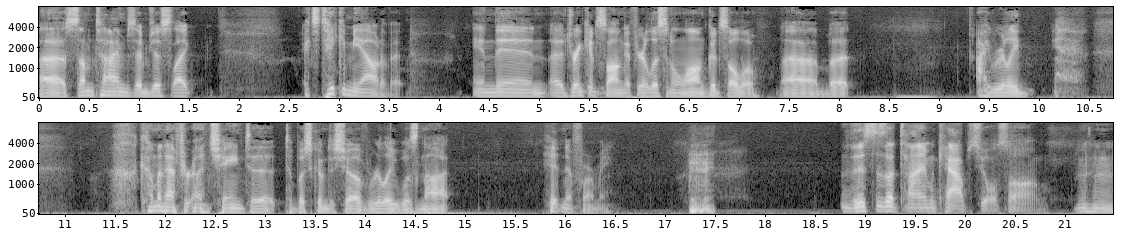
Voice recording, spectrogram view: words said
Uh, sometimes i'm just like it's taking me out of it. And then a drinking song if you're listening along good solo. Uh, but i really coming after unchained to to push come to shove really was not hitting it for me this is a time capsule song mm-hmm.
